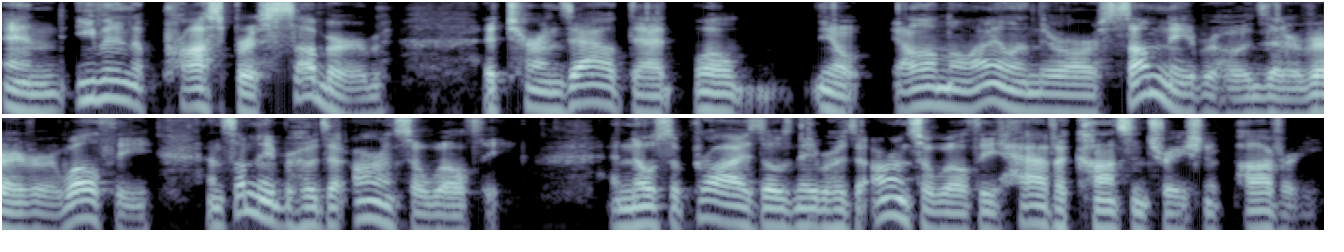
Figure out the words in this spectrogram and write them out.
And even in a prosperous suburb, it turns out that, well, you know, Long Island, there are some neighborhoods that are very, very wealthy and some neighborhoods that aren't so wealthy. And no surprise, those neighborhoods that aren't so wealthy have a concentration of poverty.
